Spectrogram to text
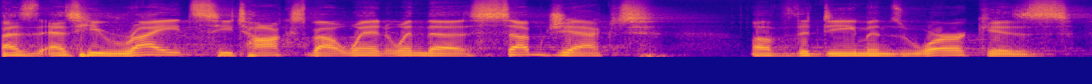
as, as he writes, he talks about when, when the subject of the demon's work is,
